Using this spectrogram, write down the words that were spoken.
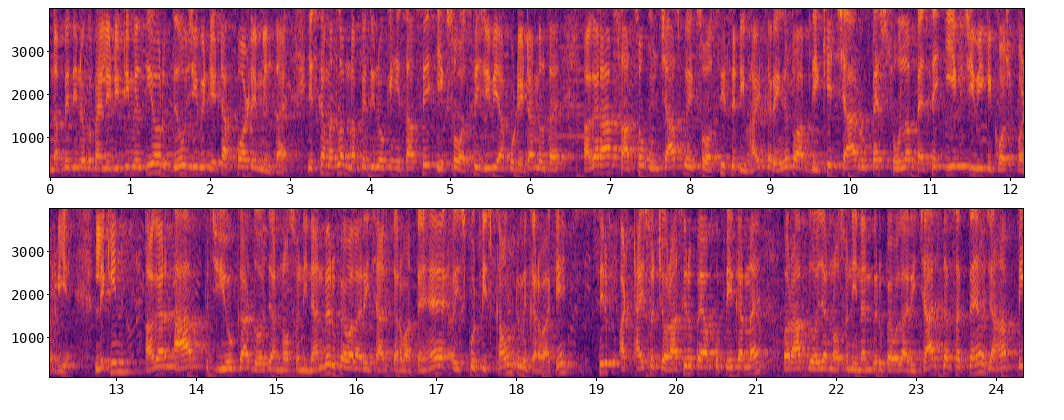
90 दिनों की वैलिडिटी मिलती है और दो जीबी डेटा पर डे मिलता है। इसका मतलब 90 दिनों के हिसाब से 180 जीबी आपको डेटा मिलता है। अगर आप सात सौ उनचास को 180 से डिवाइड करेंगे तो आप देखिए चार रुपये सोलह पैसे एक जीबी की कॉस्ट पड़ रही है। लेकिन अगर आप जियो का दो वाला रिचार्ज करवाते हैं, इसको डिस्काउंट में करवा के सिर्फ़ अट्ठाईस रुपए आपको पे करना है और आप दो रुपए वाला रिचार्ज कर सकते हैं, जहाँ पे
